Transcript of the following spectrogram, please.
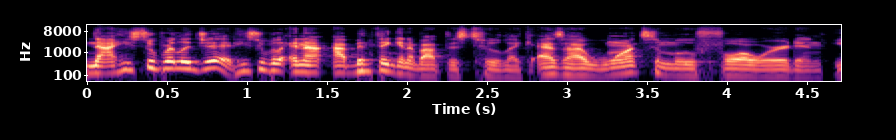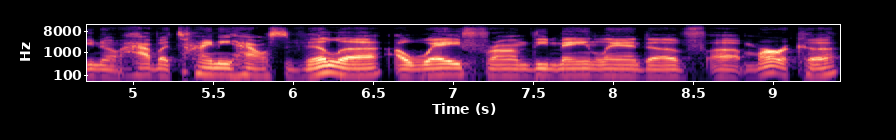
Nah, he's super legit. He's super, and I, I've been thinking about this too. Like, as I want to move forward and you know have a tiny house villa away from the mainland of uh, America,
